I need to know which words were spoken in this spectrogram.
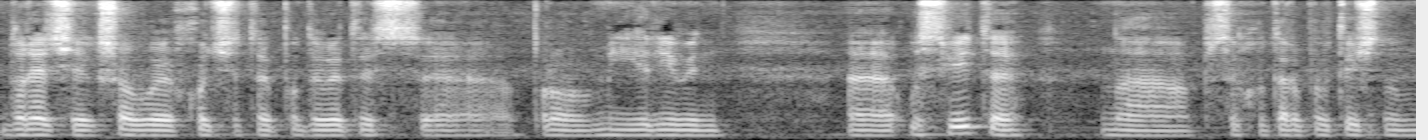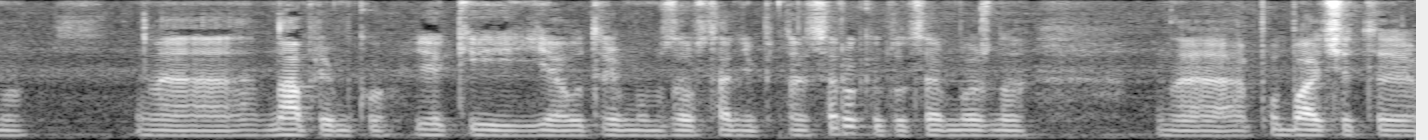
До речі, якщо ви хочете подивитись е, про мій рівень освіти на психотерапевтичному напрямку, який я отримав за останні 15 років, то це можна е, побачити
